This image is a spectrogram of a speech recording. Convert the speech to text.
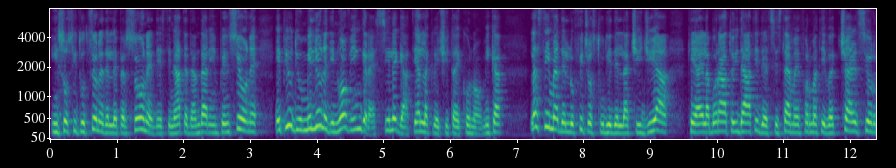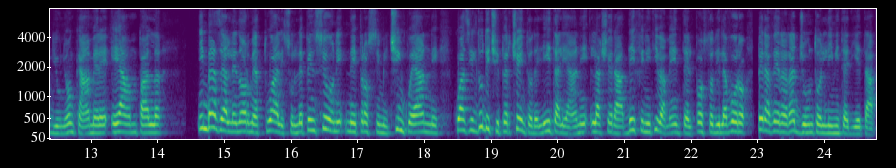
in sostituzione delle persone destinate ad andare in pensione e più di un milione di nuovi ingressi legati alla crescita economica. La stima dell'ufficio studi della CGA, che ha elaborato i dati del sistema informativo Excelsior di Union Camere e Ampal. In base alle norme attuali sulle pensioni, nei prossimi cinque anni quasi il 12% degli italiani lascerà definitivamente il posto di lavoro per aver raggiunto il limite di età.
